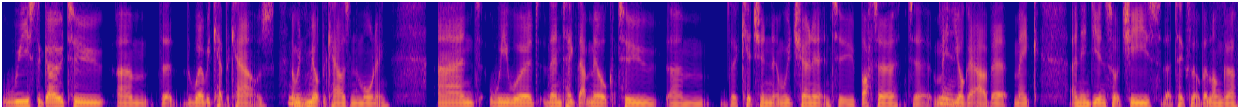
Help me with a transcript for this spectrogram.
We used to go to um, the, the where we kept the cows, and we'd milk the cows in the morning, and we would then take that milk to um, the kitchen and we'd churn it into butter to make Yeah. yogurt out of it, make an Indian sort of cheese that takes a little bit longer.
